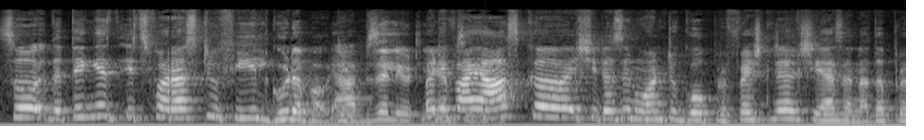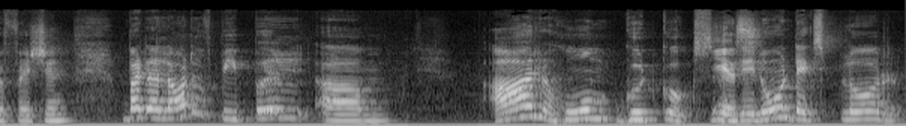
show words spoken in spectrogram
So the thing is, it's for us to feel good about it. Absolutely, But if I ask her, she doesn't want to go professional. She has another profession. But a lot of people. Um, are home good cooks and Yes. they don't explore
